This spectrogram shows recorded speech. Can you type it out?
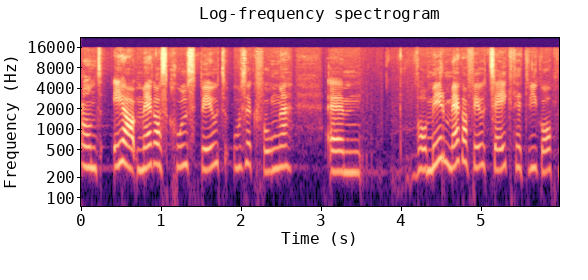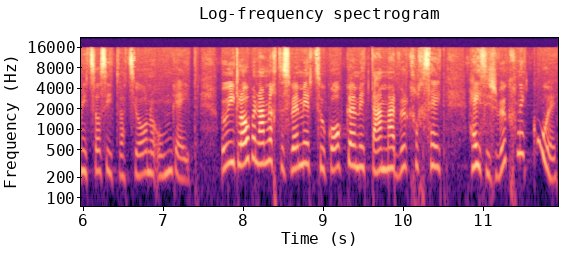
und ich habe ein mega cooles Bild herausgefunden, ähm, wo mir mega viel gezeigt hat, wie Gott mit solchen Situationen umgeht. Weil ich glaube nämlich, dass wenn wir zu Gott gehen, mit dem er wirklich sagt, hey, es ist wirklich nicht gut.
